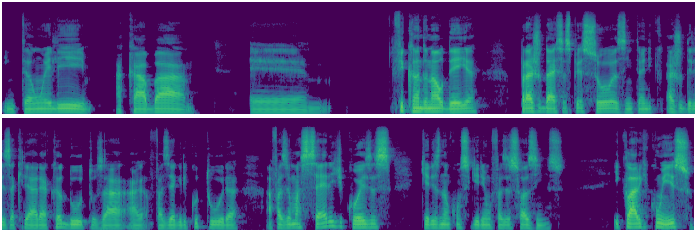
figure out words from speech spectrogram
Então ele acaba é, ficando na aldeia para ajudar essas pessoas. Então, ele ajuda eles a criar aquedutos, a, a, fazer agricultura, a fazer uma série de coisas que eles não conseguiriam fazer sozinhos. E claro que com isso,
